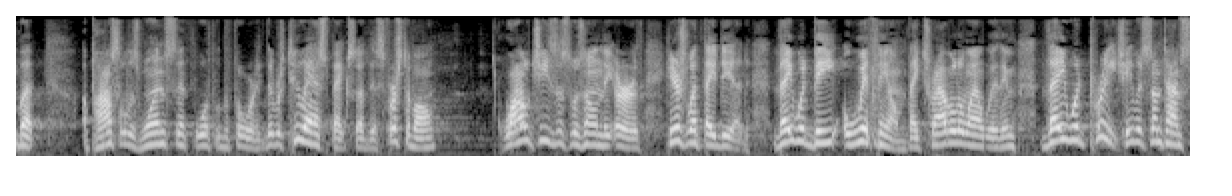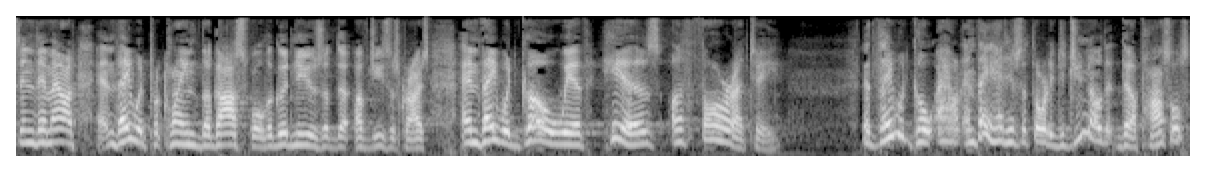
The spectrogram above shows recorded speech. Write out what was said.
But apostle is one sent forth with authority. There was two aspects of this. First of all, while Jesus was on the earth, here's what they did. They would be with him. They traveled around with him. They would preach. He would sometimes send them out and they would proclaim the gospel, the good news of, the, of Jesus Christ. And they would go with his authority. That they would go out and they had his authority. Did you know that the apostles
